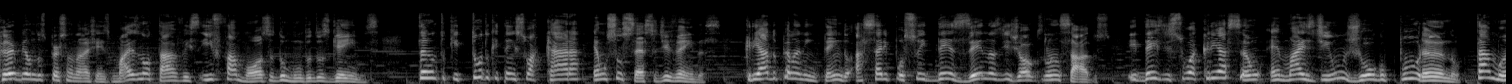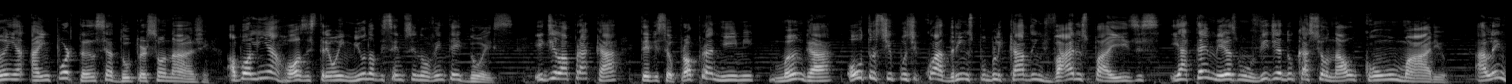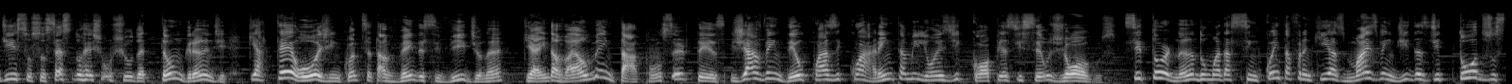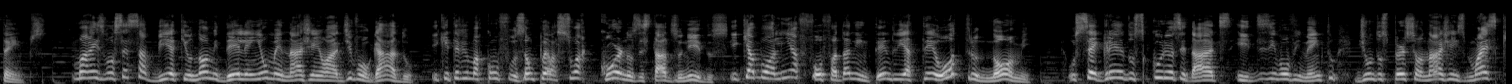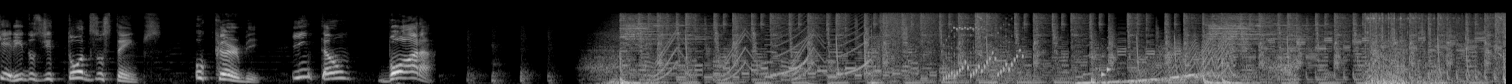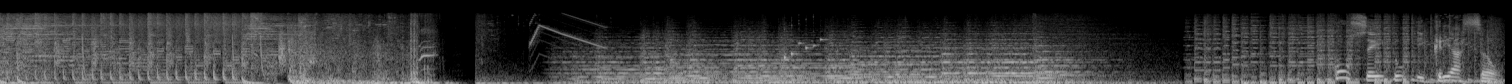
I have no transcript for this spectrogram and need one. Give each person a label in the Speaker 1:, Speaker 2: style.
Speaker 1: Kirby é um dos personagens mais notáveis e famosos do mundo dos games, tanto que tudo que tem sua cara é um sucesso de vendas. Criado pela Nintendo, a série possui dezenas de jogos lançados, e desde sua criação é mais de um jogo por ano, tamanha a importância do personagem. A Bolinha Rosa estreou em 1992, e de lá pra cá teve seu próprio anime, mangá, outros tipos de quadrinhos publicados em vários países, e até mesmo um vídeo educacional com o Mario. Além disso, o sucesso do Rechonchudo é tão grande que até hoje, enquanto você está vendo esse vídeo, né? Que ainda vai aumentar, com certeza. Já vendeu quase 40 milhões de cópias de seus jogos, se tornando uma das 50 franquias mais vendidas de todos os tempos. Mas você sabia que o nome dele é em homenagem ao advogado? E que teve uma confusão pela sua cor nos Estados Unidos? E que a bolinha fofa da Nintendo ia ter outro nome? Os segredos, curiosidades e desenvolvimento de um dos personagens mais queridos de todos os tempos, o Kirby. Então, bora! Conceito e criação.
